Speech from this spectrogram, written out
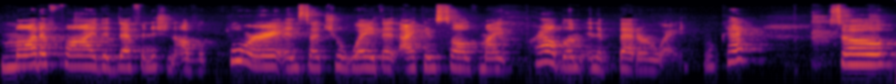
modify the definition of a core in such a way that i can solve my problem in a better way okay? So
